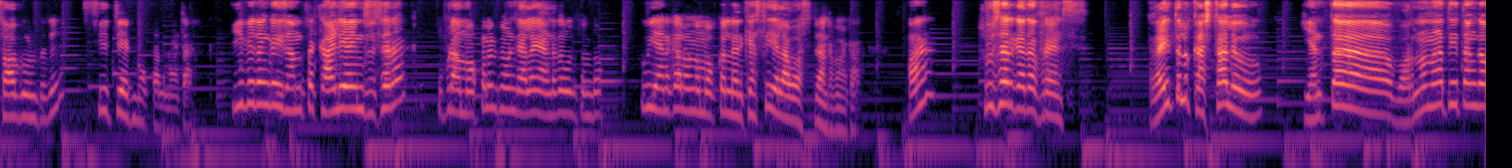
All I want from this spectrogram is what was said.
సాగు ఉంటుంది. ఇది తేక మొక్క అనమాట ఈ విధంగా ఇదంతా ఖాళీ అయింది చూసారా? ఇప్పుడు ఆ మొక్కలకు చూడండి ఎలా ఎండ తగులుతుందో. ఇవి వెనకాల ఉన్న మొక్కలు నరికేస్తే ఇలా వస్తుంది అనమాట చూశారు కదా ఫ్రెండ్స్? రైతుల కష్టాలు ఎంత వర్ణనాతీతంగా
